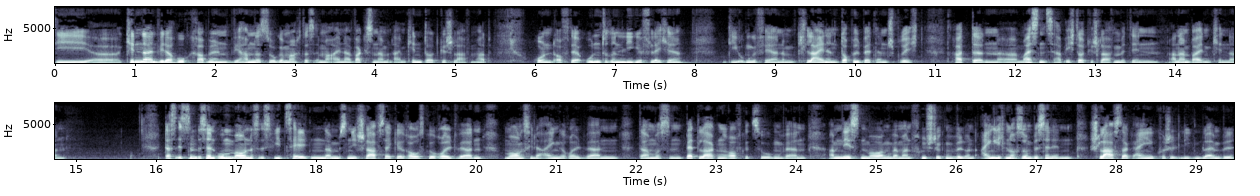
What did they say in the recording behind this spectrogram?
die äh, Kinder entweder hochkrabbeln. Wir haben das so gemacht, dass immer ein Erwachsener mit einem Kind dort geschlafen hat. Und auf der unteren Liegefläche, die ungefähr einem kleinen Doppelbett entspricht, hat dann äh, meistens habe ich dort geschlafen mit den anderen beiden Kindern. Das ist ein bisschen umbauen, das ist wie Zelten, da müssen die Schlafsäcke rausgerollt werden, morgens wieder eingerollt werden, da muss ein Bettlaken raufgezogen werden. Am nächsten Morgen, wenn man frühstücken will und eigentlich noch so ein bisschen in den Schlafsack eingekuschelt liegen bleiben will,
